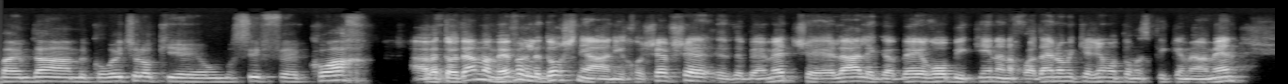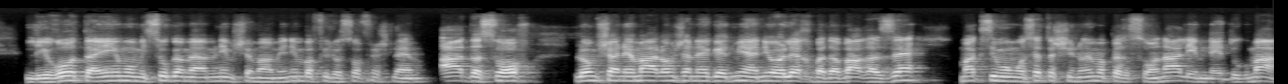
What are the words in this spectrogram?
בעמדה המקורית שלו, כי הוא מוסיף כוח. אבל אתה יודע מה, מעבר לדור שנייה, אני חושב שזה באמת שאלה לגבי רובי קין, אנחנו עדיין לא מכירים אותו מספיק כמאמן, לראות האם הוא מסוג המאמנים שמאמינים בפילוסופיה שלהם עד הסוף, לא משנה מה, לא משנה נגד מי, אני הולך בדבר הזה, מקסימום עושה את השינויים הפרסונליים, דוגמה,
